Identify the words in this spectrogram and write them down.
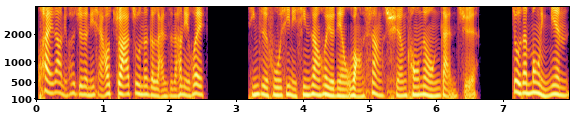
快到你会觉得你想要抓住那个篮子，然后你会停止呼吸，你心脏会有点往上悬空那种感觉。就我在梦里面，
